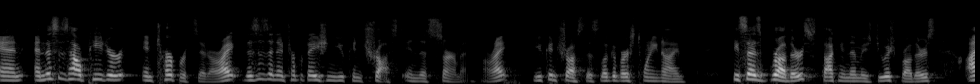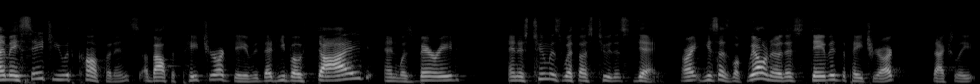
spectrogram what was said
And, and this is how Peter interprets it, all right? This is an interpretation you can trust in this sermon, all right? You can trust this. Look at verse 29. He says, Brothers, talking to them as Jewish brothers, I may say to you with confidence about the patriarch David that he both died and was buried, and his tomb is with us to this day. All right, he says, Look, we all know this. David, the patriarch, it's actually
